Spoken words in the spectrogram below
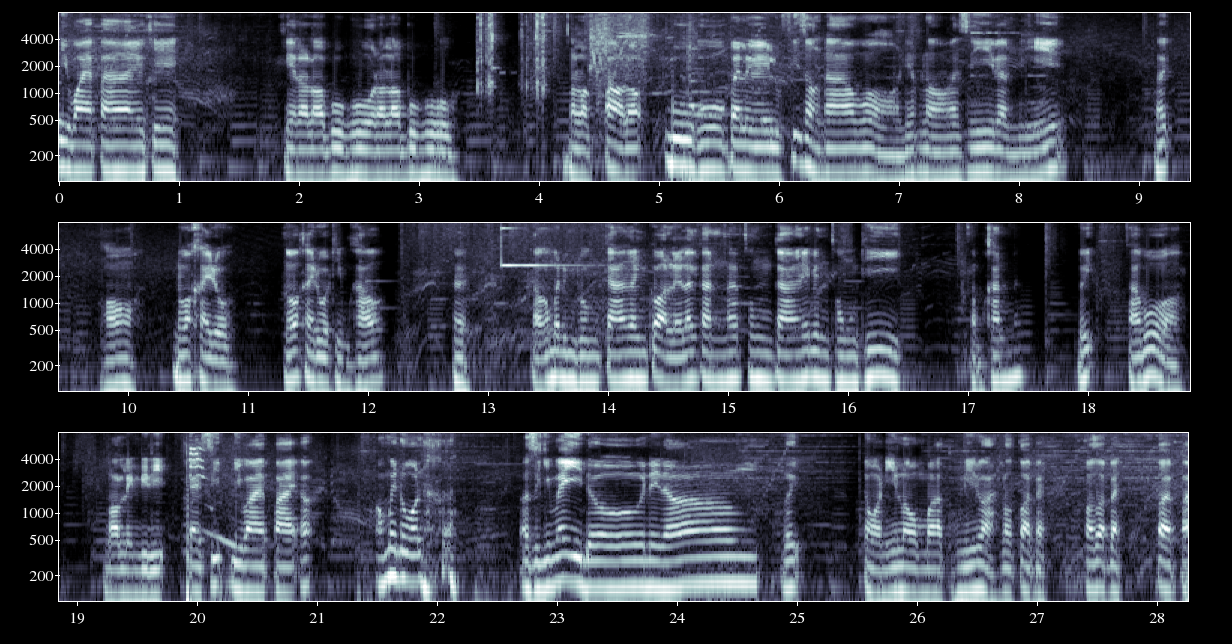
BY ไปโอเคโอเคเรารอบูโฮเรารอบูโฮเราล็อกเป้าแล้วบูโฮไปเลยลูฟี่สองดาวอ๋อเรียบร้อยสิแบบนี้เฮ้ยอ๋อนึกว่าใครโดนนึกว่าใครโดนทีมเขาเฮ้ยเราก็มาดึงธงกลางกันก่อนเลยแล้วกันนะธงกลางนี่เป็นธงที่สำคัญนะ เฮ้ยซาโบเหรอรอเล็งดีๆแกซิดีวายไป เอ้าเอาไม่โดน เอาสิไม่โดนในน้องเฮ้ยจังหวะนี้เรามาตรงนี้ดีกว่า เราต่อยไปเราต่อยไป ต่อยไป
